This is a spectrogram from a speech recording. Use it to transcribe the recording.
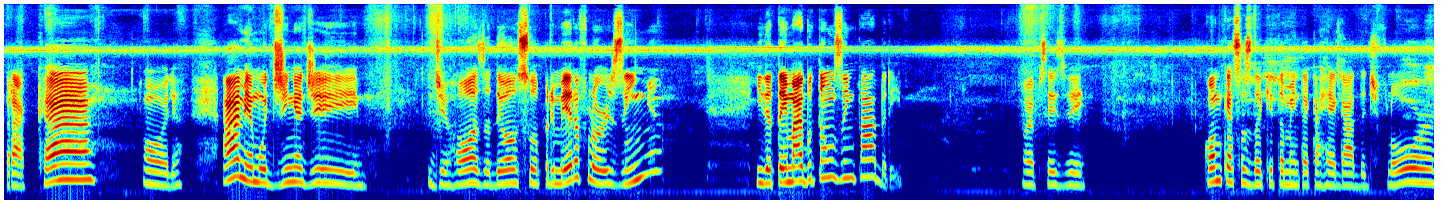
Pra cá, olha. Ah, minha mudinha de, de rosa deu a sua primeira florzinha. Ainda tem mais botãozinho pra abrir. Olha pra vocês verem. Como que essas daqui também tá carregada de flor.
